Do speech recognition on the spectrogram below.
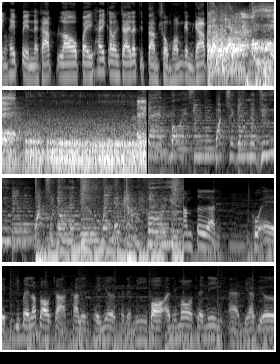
งให้เป็นนะครับ เราไปให้กำลังใจและติดตามชมพร้อมกันครับ What you gonna do? What you gonna do when they come for you? คำเตือนครูเอกมีใบรับรองจาก Karen Player Academy for Animal Training and Behavior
